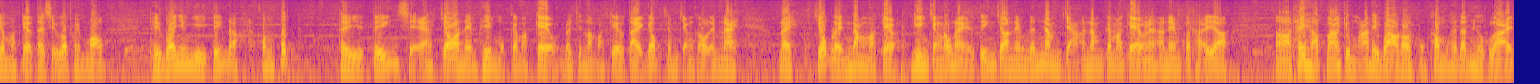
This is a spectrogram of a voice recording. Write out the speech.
cho mã kèo tài xỉu gốc hiệp 1 thì với những gì tiến đã phân tích thì tiến sẽ cho anh em thêm một cái mã kèo đó chính là mã kèo tài gốc trong trận cầu đêm nay. Đây chốt lại 5 mã kèo riêng trận đấu này tiến cho anh em đến 5 trận 5 cái mã kèo nữa. Anh em có thể uh, uh, thấy hợp máu trùng mã thì vào thôi còn không thể đánh ngược lại.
